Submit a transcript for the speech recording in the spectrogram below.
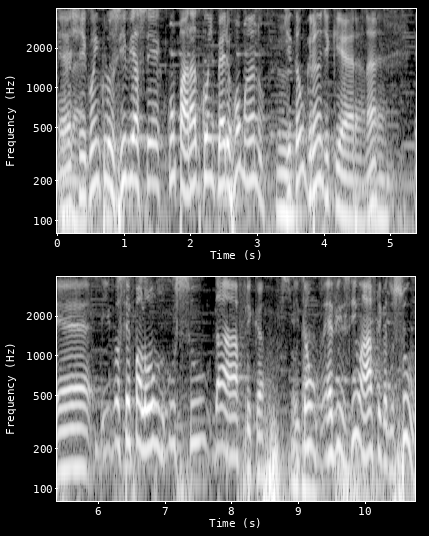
É, chegou, inclusive, a ser comparado com o Império Romano, de tão grande que era, né? É. E você falou o sul da África. Sul então, da... é vizinho à África do Sul?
